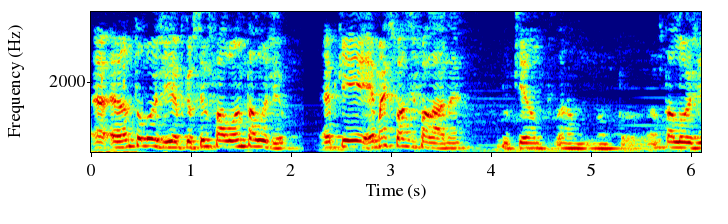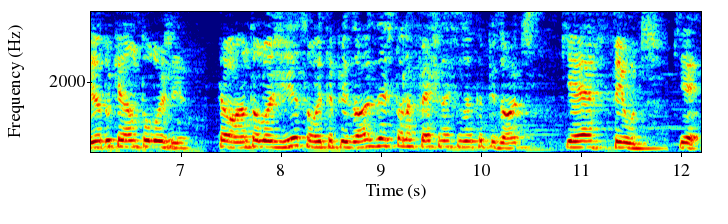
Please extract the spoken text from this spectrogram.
É, é antologia, porque eu sempre falo antologia. É porque é mais fácil de falar, né? Do que ant, an- ant- antologia do que antologia. Então, a antologia são oito episódios e a história fecha nesses oito episódios, que é Field, que é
